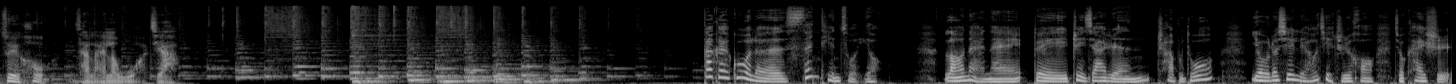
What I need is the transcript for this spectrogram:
最后才来了我家。大概过了三天左右，老奶奶对这家人差不多有了些了解之后，就开始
